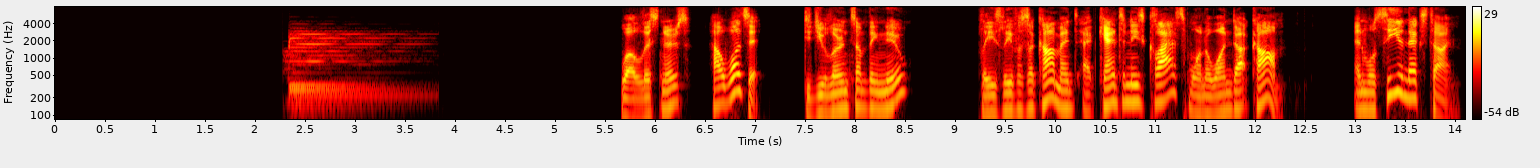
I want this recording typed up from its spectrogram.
Well, listeners, how was it? Did you learn something new? Please leave us a comment at CantoneseClass101.com. And we'll see you next time.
